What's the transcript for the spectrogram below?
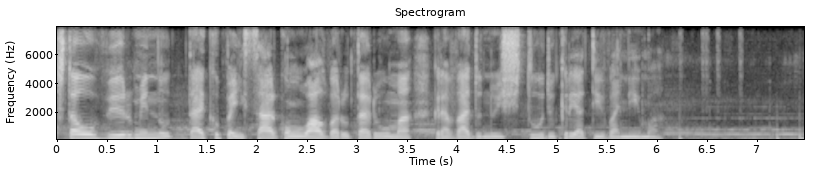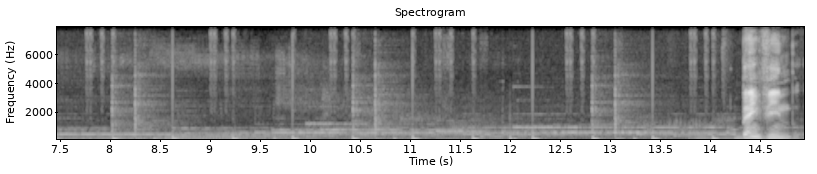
Está a ouvir-me no Dai que Pensar com o Álvaro Taruma, gravado no estúdio Criativo Anima. Bem-vindo!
